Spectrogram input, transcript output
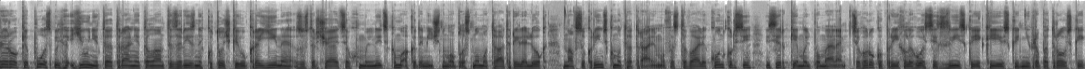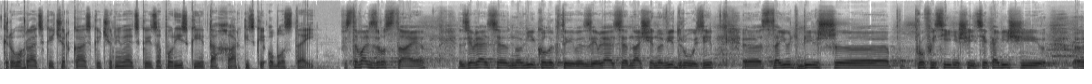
Три роки поспіль юні театральні таланти з різних куточків України зустрічаються в Хмельницькому академічному обласному театрі ляльок на всеукраїнському театральному фестивалі конкурсі Зірки Мельпомени. Цього року приїхали гості з Львівської, Київської, Дніпропетровської, Кіровоградської, Черкаської, Чернівецької, Запорізької та Харківської областей. Фестиваль зростає, з'являються нові колективи, з'являються наші нові друзі, е, стають більш е, професійніші і цікавіші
